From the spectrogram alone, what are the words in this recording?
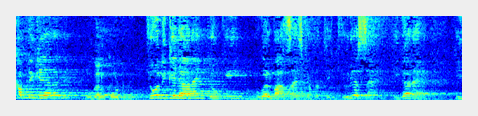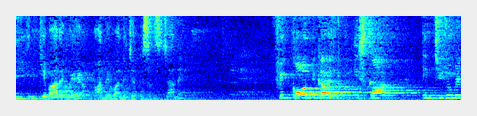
कब लिखे जा रहे थे? मुगल कोर्ट में। क्यों लिखे जा रहे हैं? क्योंकि मुगल बादशाह इसके प्रति क्यूरियस है इगर है कि इनके बारे में आने वाली जनरेशन से जाने। फिर कौन लिखा इसका, इन चीज़ों में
